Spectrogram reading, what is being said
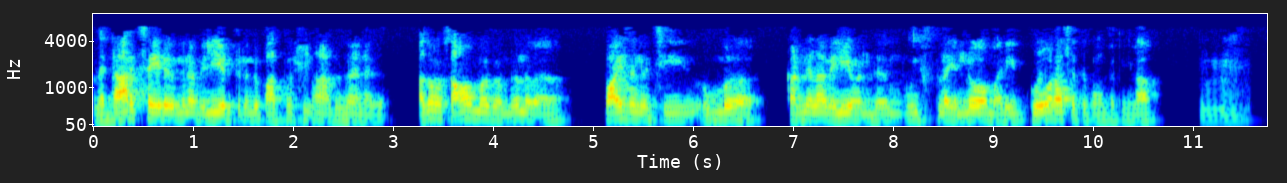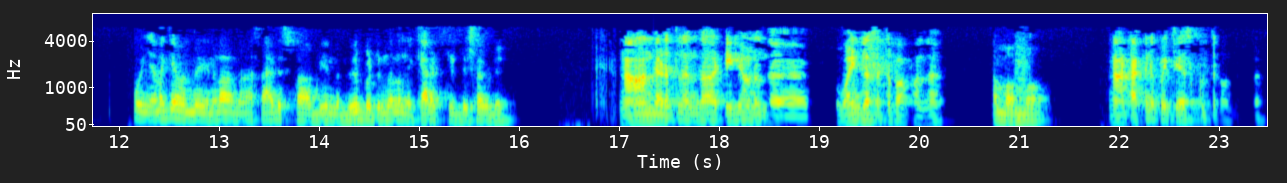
அந்த டார்க் சைடு வந்து நான் வெளியே எடுத்துட்டு வந்து பார்த்தோம்னா அதுதான் எனக்கு. அதுவும் சாகும்போது வந்து அந்த பாய்சன் வச்சு ரொம்ப கண்ணெல்லாம் வெளியே வந்து மூஞ்சி ஃபுல்லா எல்லோ மாதிரி கோரா செத்து போவோம் பாத்தீங்களா இப்போ எனக்கே வந்து என்னடா நான் சாட்டிஸ்ஃபா அப்படின்னு இருந்தது பட் இருந்தாலும் அந்த கேரக்டர் டிசர்வ்டு நான் அந்த இடத்துல இருந்தா டிரியான் அந்த வைன் கிளாஸ் எடுத்து பார்ப்பேன்ல. ஆமா ஆமா. நான் டக்குன்னு போய் சேஸ் கொடுத்துட்டு வந்துருப்பேன்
